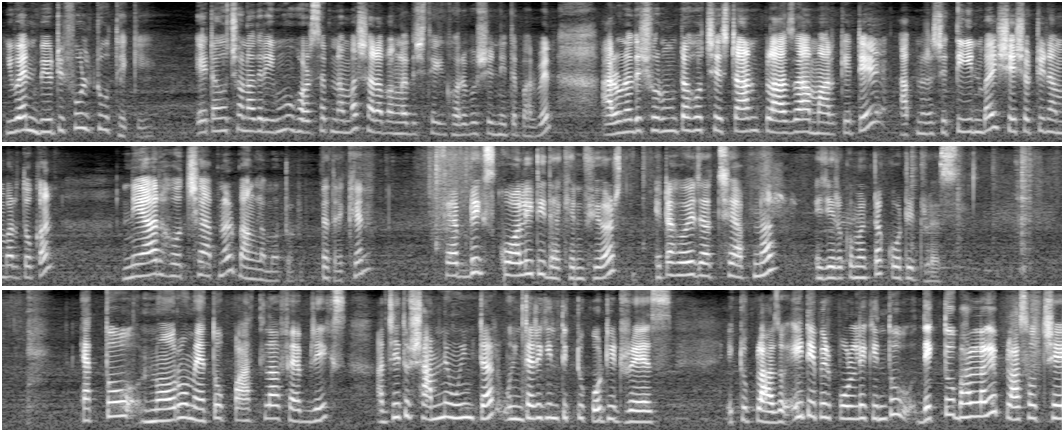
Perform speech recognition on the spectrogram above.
ইউ ইউএন বিউটিফুল টু থেকে। এটা হচ্ছে ওনাদের ইমু, হোয়াটসঅ্যাপ নাম্বার, সারা বাংলাদেশ থেকে ঘরে বসে নিতে পারবেন। আর ওনাদের শোরুমটা হচ্ছে স্টান প্লাজা মার্কেটে আপনার হচ্ছে তিন বাই ছেষট্টি নাম্বার দোকান। নেয়ার হচ্ছে আপনার বাংলা মোটর। এটা দেখেন। ফ্যাব্রিক্স কোয়ালিটি দেখেন ফিয়ার্স এটা হয়ে যাচ্ছে আপনার এই যেরকম একটা কোটি ড্রেস। এত নরম, এত পাতলা ফ্যাব্রিক্স আর যেহেতু সামনে উইন্টার উইন্টারে কিন্তু একটু কোটি ড্রেস একটু প্লাজো এই টাইপের পরলে কিন্তু দেখতেও ভালো লাগে প্লাস হচ্ছে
